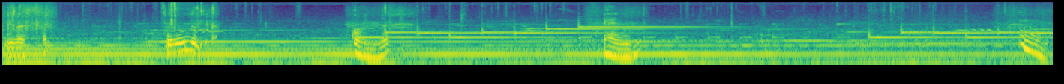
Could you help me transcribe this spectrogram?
ദിവസം മൂന്ന് മുട്ട ഒന്ന് രണ്ട് മൂന്ന്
